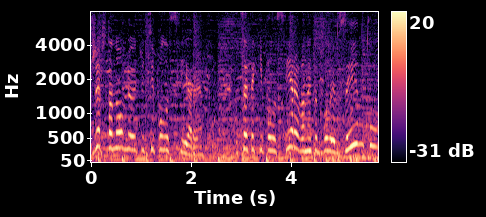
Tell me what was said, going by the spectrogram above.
Вже встановлюють ці полусфери. Оце такі полусфери, вони тут були взимку.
